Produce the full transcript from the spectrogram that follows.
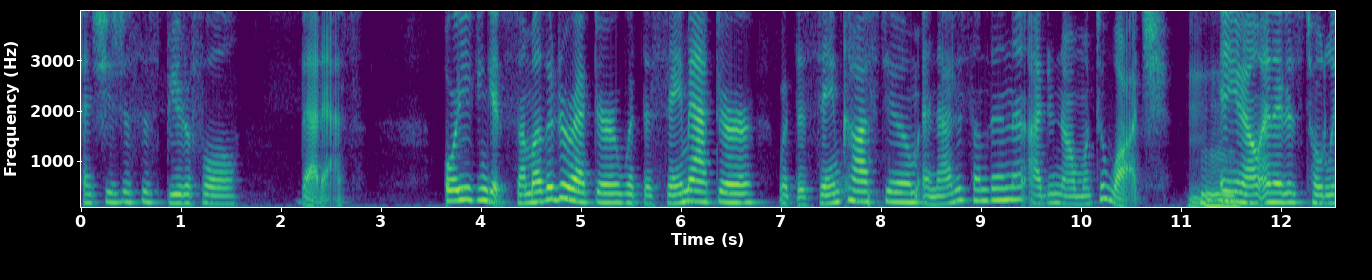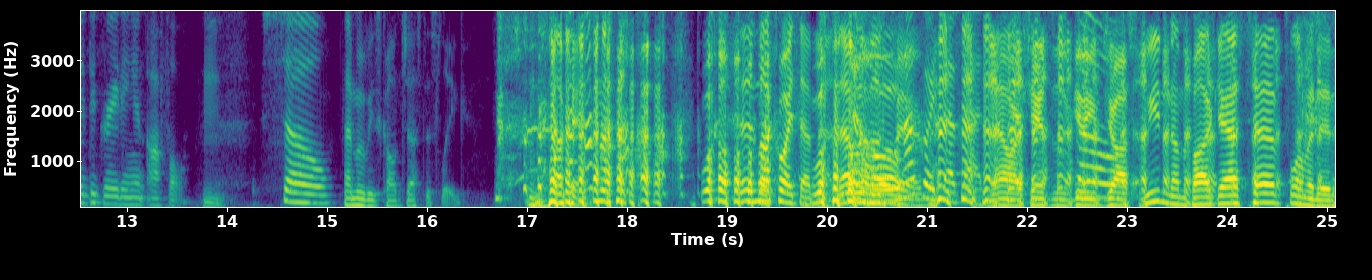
and she's just this beautiful badass. Or you can get some other director with the same actor with the same costume, and that is something that I do not want to watch. Mm-hmm. And, you know, and it is totally degrading and awful. Hmm. So That movie's called Justice League. Okay. It's not, it's not quite that bad. That was no, unfair. not quite that bad. now our chances of getting So- Joss Whedon on the podcast have plummeted.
